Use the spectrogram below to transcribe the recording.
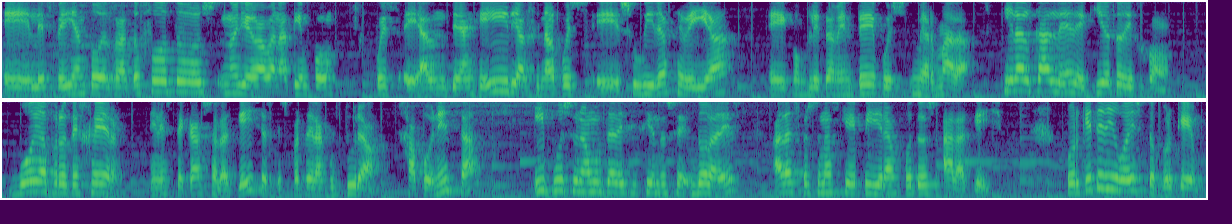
eh, les pedían todo el rato fotos, no llegaban a tiempo pues eh, a donde tenían que ir y al final pues su vida se veía completamente pues mermada. Y el alcalde de Kioto dijo, voy a proteger en este caso a las geishas, que es parte de la cultura japonesa, y puso una multa de 600 dólares a las personas que pidieran fotos a las geishas. ¿Por qué te digo esto? Porque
